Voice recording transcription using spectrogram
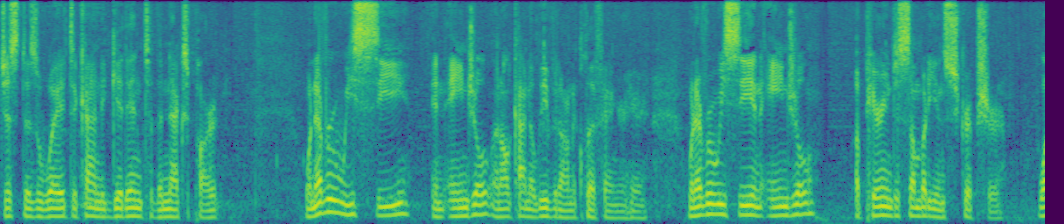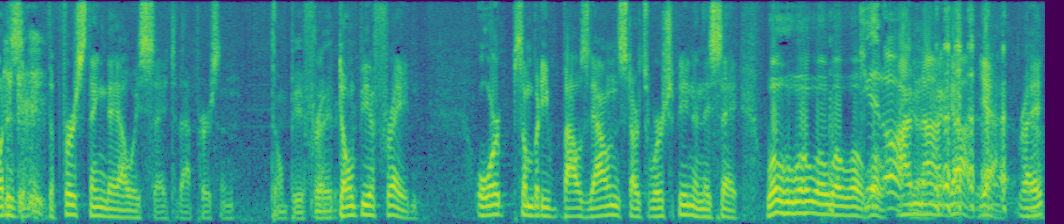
just as a way to kind of get into the next part, whenever we see an angel, and I'll kind of leave it on a cliffhanger here, whenever we see an angel appearing to somebody in Scripture, what is the first thing they always say to that person? Don't be afraid. Don't be afraid. Or somebody bows down and starts worshiping and they say, Whoa, whoa, whoa, whoa, whoa, Get whoa. I'm not God. Yeah, right?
